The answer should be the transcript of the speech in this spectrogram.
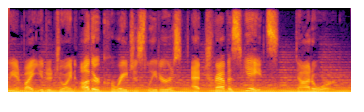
We invite you to join other courageous leaders at travisyates.org.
